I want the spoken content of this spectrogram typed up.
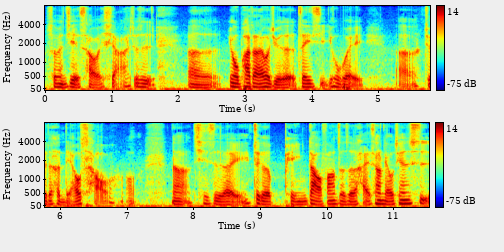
顺便介绍一下，就是呃，因为我怕大家会觉得这一集会不会呃觉得很潦草哦。那其实嘞，这个频道方泽哲海上聊天室，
